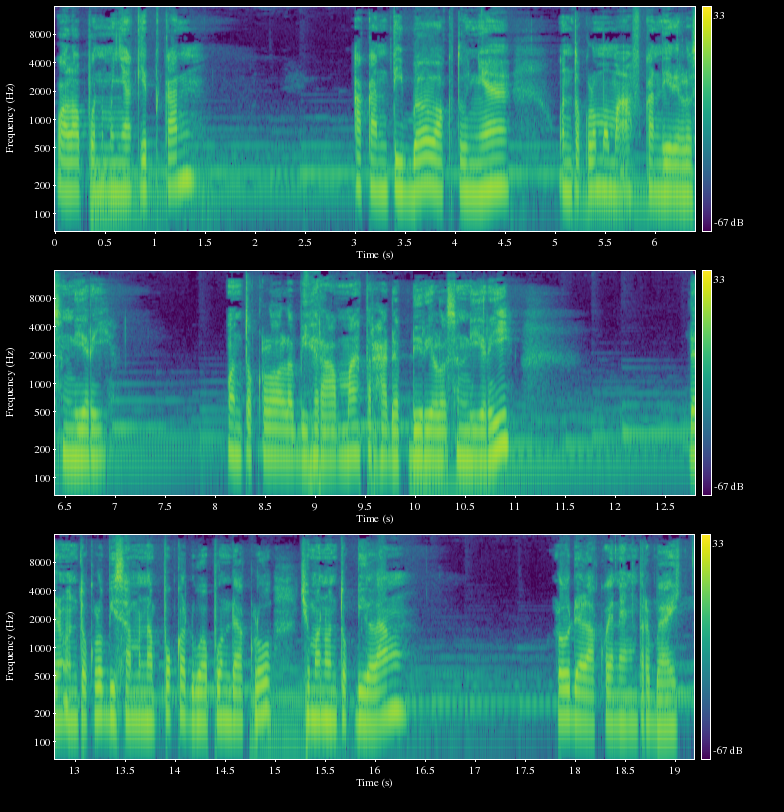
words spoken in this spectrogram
walaupun menyakitkan, akan tiba waktunya untuk lo memaafkan diri lo sendiri, untuk lo lebih ramah terhadap diri lo sendiri, dan untuk lo bisa menepuk kedua pundak lo cuman untuk bilang lo udah lakuin yang terbaik.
